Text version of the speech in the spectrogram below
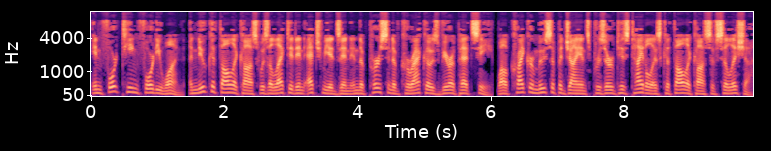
In 1441, a new Catholicos was elected in Etchmiadzin in the person of Kirakos Virapetsi, while Krikor Musapagians preserved his title as Catholicos of Cilicia.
